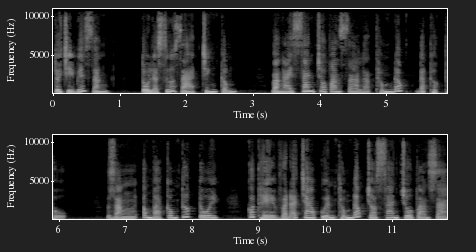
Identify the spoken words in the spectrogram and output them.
tôi chỉ biết rằng tôi là sứ giả chính cống và ngài Sancho Panza là thống đốc đã thực thụ rằng ông bà công tước tôi có thể và đã trao quyền thống đốc cho Sancho Panza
